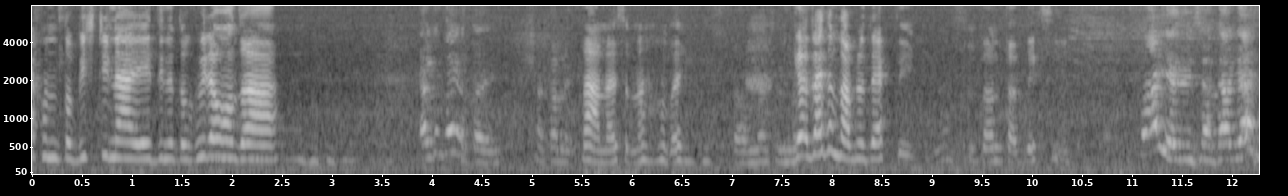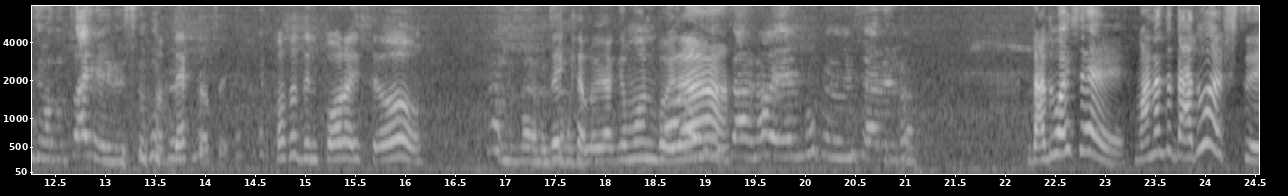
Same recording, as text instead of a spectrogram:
এখন তো বৃষ্টি নাই এই দিনে তো ঘুরা মজা। তাই সকালে? না না। যাইতাম তো আপনি দেখতে। দেখছি। দেখতেছে। কতদিন পর আইছে ও? দেখ আগে মন এলো দাদু আইছে? মানাতে দাদু আসছে।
